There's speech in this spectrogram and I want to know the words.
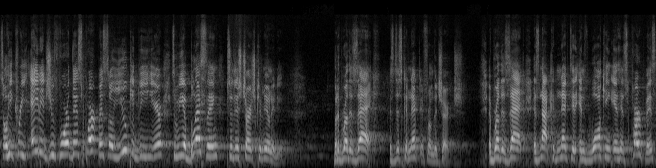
so He created you for this purpose so you could be here to be a blessing to this church community. But if Brother Zach is disconnected from the church, if Brother Zach is not connected and walking in his purpose,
